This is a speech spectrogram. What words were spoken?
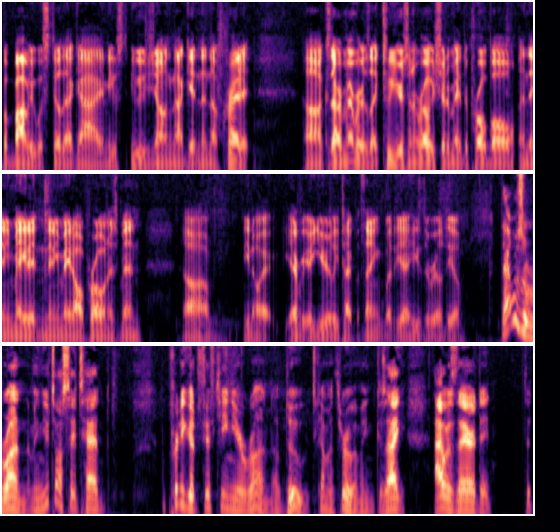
but Bobby was still that guy, and he was he was young, not getting enough credit. Because uh, I remember it was like two years in a row he should have made the Pro Bowl, and then he made it, and then he made All Pro, and it's been, um, you know, every a yearly type of thing. But yeah, he's the real deal. That was a run. I mean, Utah State's had a pretty good 15 year run of dudes coming through. I mean, because I I was there at the, the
